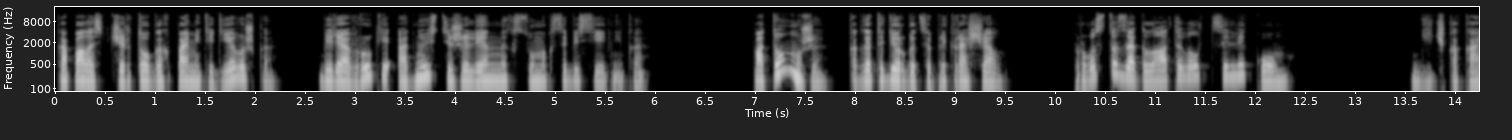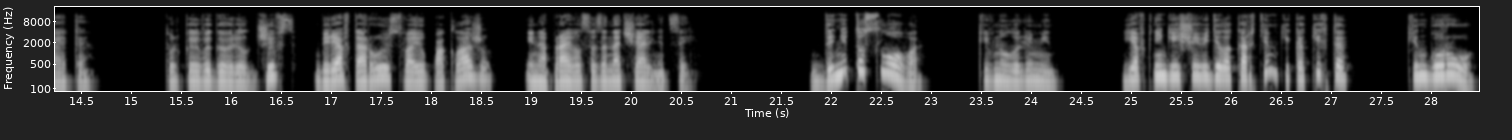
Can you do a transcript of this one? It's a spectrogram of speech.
Копалась в чертогах памяти девушка, беря в руки одну из тяжеленных сумок собеседника. Потом уже, когда ты дергаться прекращал, просто заглатывал целиком. Дичь какая-то. Только и выговорил Дживс, беря вторую свою поклажу и направился за начальницей. «Да не то слово!» — кивнула Люмин. «Я в книге еще видела картинки каких-то кенгуру.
